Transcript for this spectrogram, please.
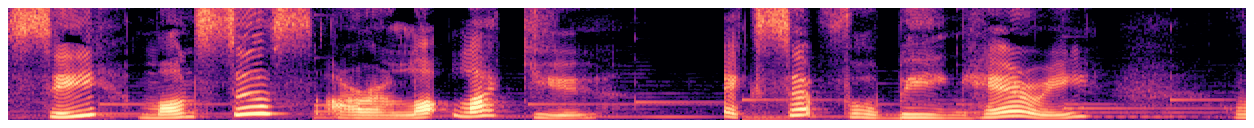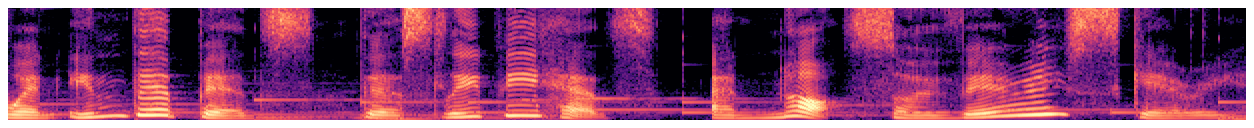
See, monsters are a lot like you, except for being hairy. When in their beds, they're sleepy heads and not so very scary.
